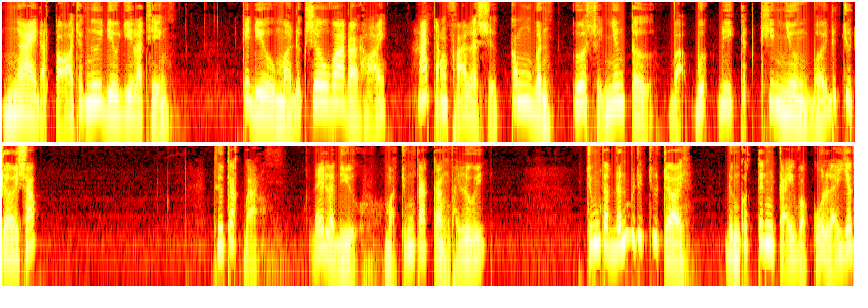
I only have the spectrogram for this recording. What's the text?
Ngài đã tỏ cho ngươi điều gì là thiện? Cái điều mà Đức Sêu Va đòi hỏi há chẳng phải là sự công bình, ưa sự nhân từ và bước đi cách khiêm nhường bởi Đức Chúa Trời sao? Thưa các bạn, đây là điều mà chúng ta cần phải lưu ý. Chúng ta đến với Đức Chúa Trời, đừng có tin cậy vào của lễ dân,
